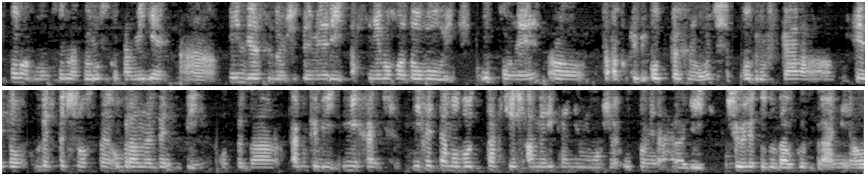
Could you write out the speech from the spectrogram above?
spolahnuť sa na to Rusko tam ide. A India si do určitej miery asi nemohla dovoliť úplne uh, to ako keby odtrhnúť od Ruska tieto bezpečnostné obranné väzby od seba ako keby nechať, nechať tam, lebo taktiež Amerika nemôže úplne nahradiť, či už je to dodávku zbraní alebo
